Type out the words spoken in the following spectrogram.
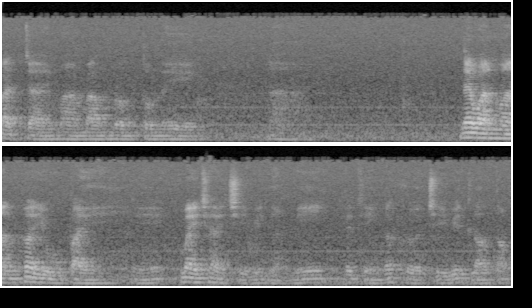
ปัจจัยมาบำรุงตนเองอ ในวันวันก็อยู่ไปนี้ไม่ใช่ชีวิตอย่างนี้ที่จริงก็คือชีวิตเราต้อง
